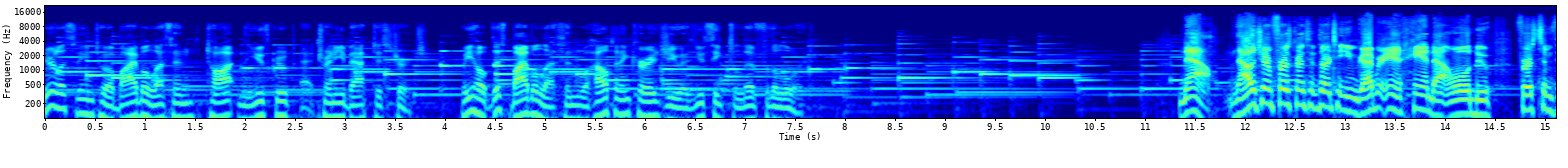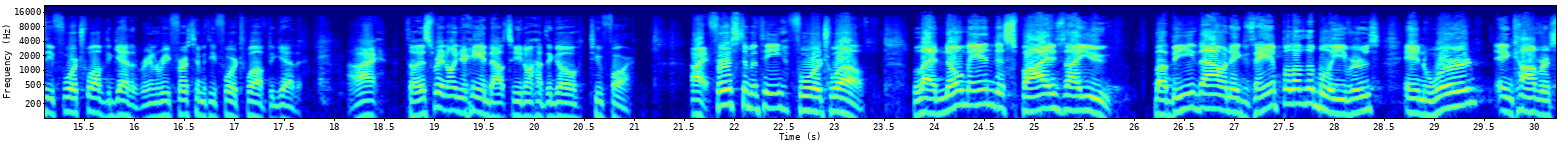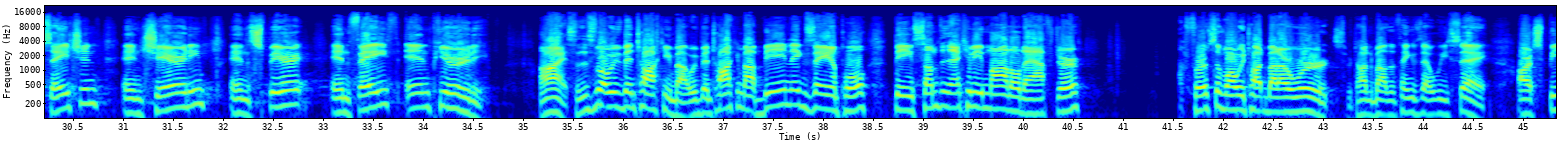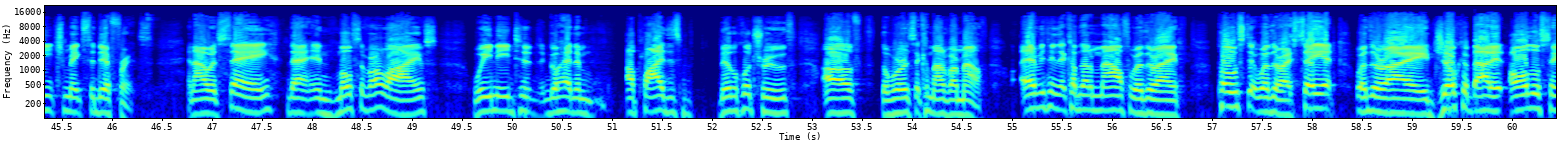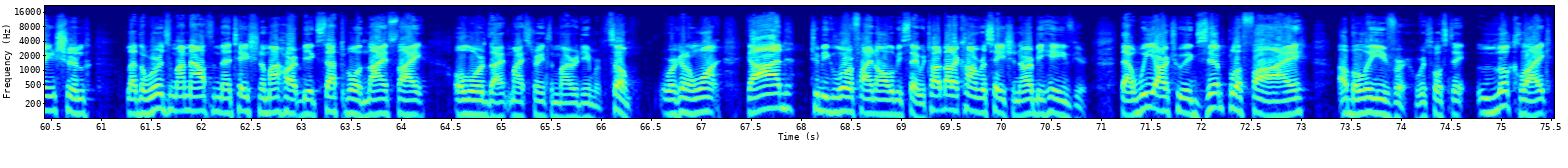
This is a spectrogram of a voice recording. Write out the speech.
You're listening to a Bible lesson taught in the youth group at Trinity Baptist Church. We hope this Bible lesson will help and encourage you as you seek to live for the Lord. Now, now that you're in 1 Corinthians 13, you can grab your handout and we'll do 1 Timothy 4.12 together. We're going to read 1 Timothy 4.12 together. All right? So it's written on your handout so you don't have to go too far. All right, 1 Timothy 4.12. Let no man despise thy youth, but be thou an example of the believers in word, in conversation, in charity, in spirit, in faith, in purity. All right, so this is what we've been talking about. We've been talking about being an example, being something that can be modeled after. First of all, we talked about our words. We talked about the things that we say. Our speech makes a difference. And I would say that in most of our lives, we need to go ahead and apply this biblical truth of the words that come out of our mouth. Everything that comes out of my mouth, whether I post it, whether I say it, whether I joke about it, all those things should let the words of my mouth and meditation of my heart be acceptable in thy sight, O Lord, thy, my strength and my redeemer. So we're going to want God to be glorified in all that we say. We talked about our conversation, our behavior, that we are to exemplify a believer. We're supposed to look like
